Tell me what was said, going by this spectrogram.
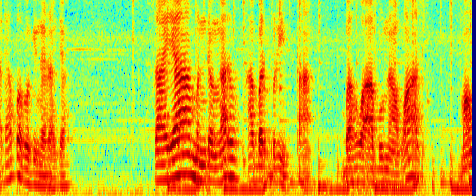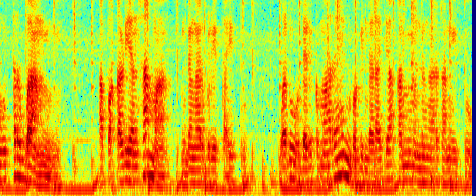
Ada apa Baginda Raja saya mendengar kabar berita bahwa Abu Nawas mau terbang ini. Apa kalian sama mendengar berita itu? Waduh, dari kemarin Baginda Raja kami mendengarkan itu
